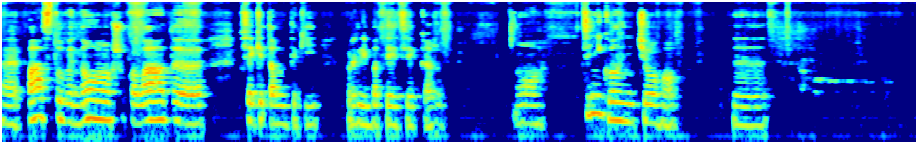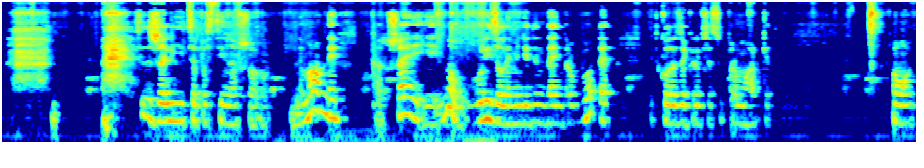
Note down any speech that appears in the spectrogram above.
е, пасту, вино, шоколад, е, всякі там такі прилібатиці, як кажуть. О, це ніколи нічого. Е, жаліються постійно, що нема в них грошей. І, ну, урізали мені один день роботи, відколи закрився супермаркет. От.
